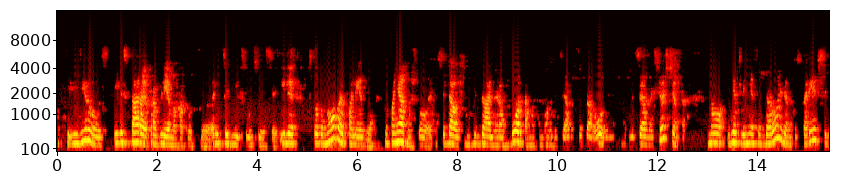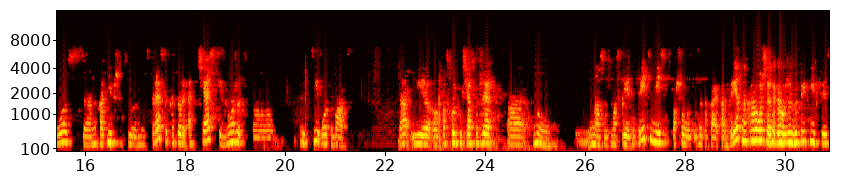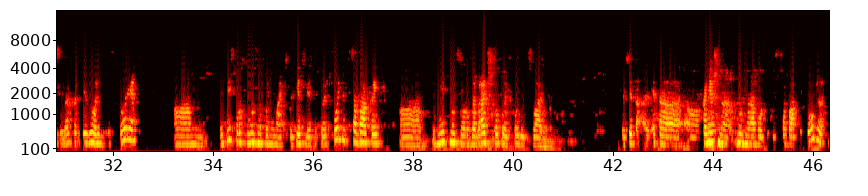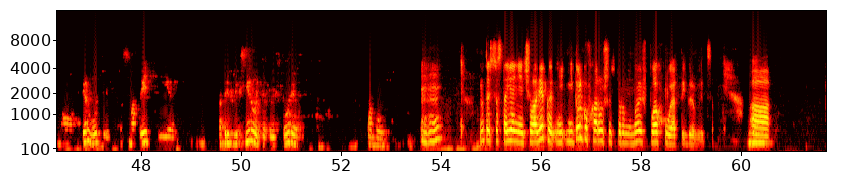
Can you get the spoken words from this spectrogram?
активизировалась, или старая проблема, как вот э, рецидив случился, или что-то новое полезло, ну, понятно, что это всегда очень индивидуальный разбор, там это может быть связано со здоровьем, может быть связано еще с чем-то, но если не со здоровьем, то, скорее всего, с накопившимся уровнем стресса, который отчасти может э, прийти от вас. Да? И э, поскольку сейчас уже, э, ну, у нас вот в Москве это третий месяц, пошел вот уже такая конкретно хорошая, такая уже закрепившаяся, да, кортизольная история, здесь просто нужно понимать, что если это происходит с собакой, э, имеет смысл разобрать, что происходит с вами. То есть это, это, а, конечно, нужно работать с собакой тоже, но в первую очередь посмотреть и отрефлексировать эту историю с собой. Угу. Ну, то есть состояние человека не, не только в хорошую сторону, но и в плохую отыгрывается. Mm. А,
